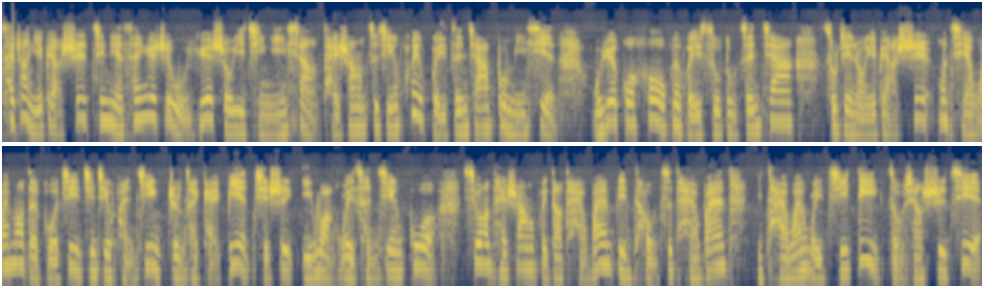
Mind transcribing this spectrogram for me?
财长也表示，今年三月至五月受疫情影响，台商资金汇回增加不明显。五月过后汇回速度增加。苏建荣也表示，目前外贸的国际经济环境正在改变，且是以往未曾见过。希望台商回到台湾并投资台湾，以台湾为基地走向世界。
